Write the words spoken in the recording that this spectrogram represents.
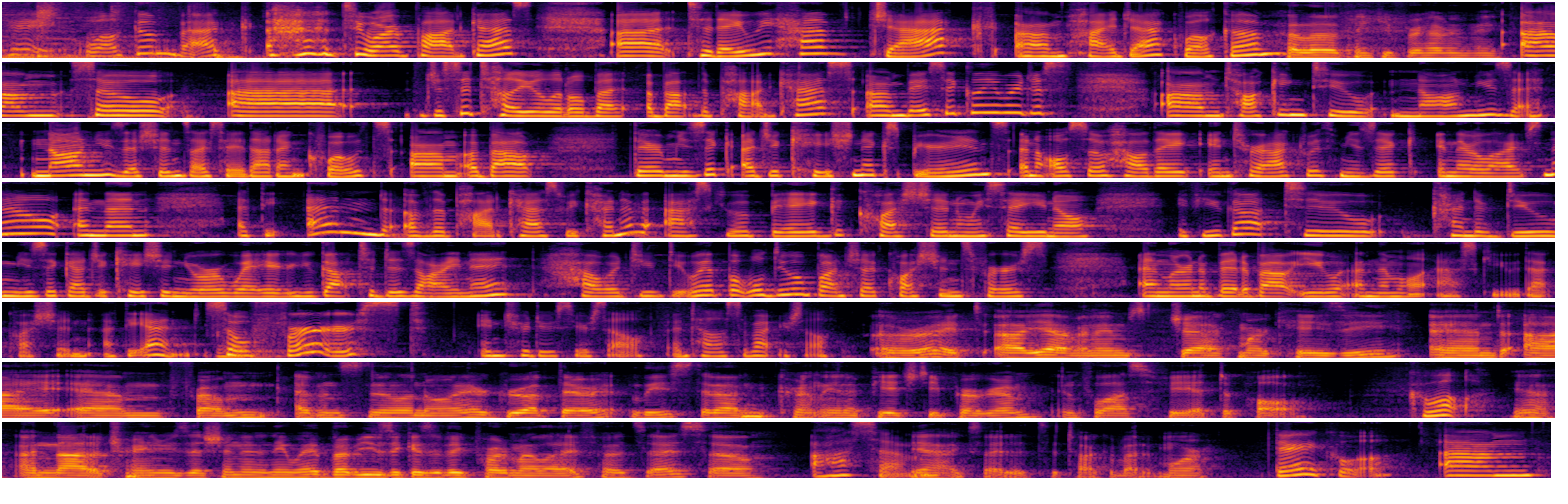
Okay, welcome back to our podcast. Uh, today we have Jack. Um, hi, Jack. Welcome. Hello, thank you for having me. Um, so, uh, just to tell you a little bit about the podcast, um, basically we're just um, talking to non-music non-musicians. I say that in quotes um, about their music education experience and also how they interact with music in their lives now. And then at the end of the podcast, we kind of ask you a big question. We say, you know, if you got to kind of do music education your way or you got to design it, how would you do it? But we'll do a bunch of questions first and learn a bit about you, and then we'll ask you that question at the end. So, first, introduce yourself and tell us about yourself. All right. Uh, yeah, my name's Jack Marchese, and I am from Evanston, Illinois, or grew up there at least, and I'm currently in a PhD program in philosophy at DePaul. Cool. Yeah, I'm not a trained musician in any way, but music is a big part of my life, I would say. So, Awesome. yeah, excited to talk about it more. Very cool. Um,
